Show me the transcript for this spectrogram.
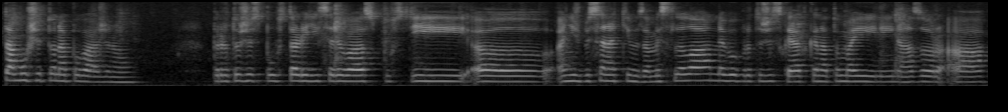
tam už je to napováženou protože spousta lidí se do vás pustí, uh, aniž by se nad tím zamyslela, nebo protože zkrátka na to mají jiný názor a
